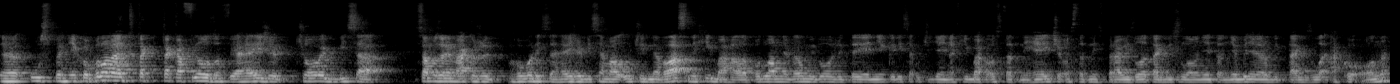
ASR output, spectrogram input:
e, úspech niekoho, podľa mňa je to tak, taká filozofia, hej, že človek by sa Samozrejme, akože hovorí sa, hej, že by sa mal učiť na vlastných chybách, ale podľa mňa veľmi dôležité je niekedy sa učiť aj na chybách ostatných, hej, čo ostatní spraví zle, tak vyslovene to nebudeme robiť tak zle ako on.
